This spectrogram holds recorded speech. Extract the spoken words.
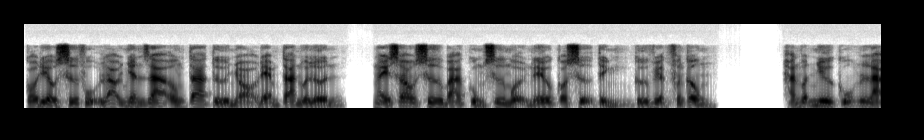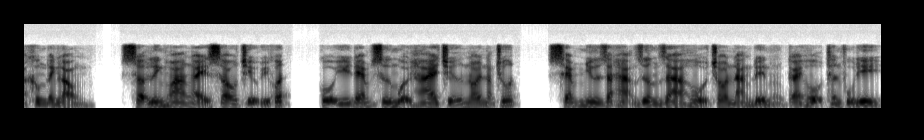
có điều sư phụ lão nhân ra ông ta từ nhỏ đem ta nuôi lớn ngày sau sư bá cùng sư muội nếu có sự tình cứ việc phân công. Hắn vẫn như cũng là không đành lòng, sợ linh hoa ngày sau chịu ủy khuất, cố ý đem sư muội hai chữ nói nặng chút, xem như dắt hạng dương ra hổ cho nàng đến cái hộ thân phủ đi,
